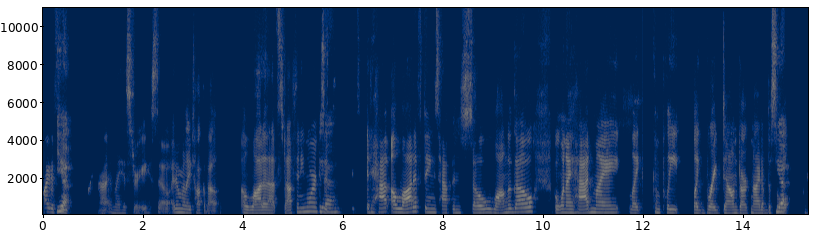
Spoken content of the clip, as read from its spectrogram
quite a few yeah. like that in my history. So I don't really talk about a lot of that stuff anymore because yeah. it's it's it had a lot of things happened so long ago but when i had my like complete like breakdown dark night of the soul yeah.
